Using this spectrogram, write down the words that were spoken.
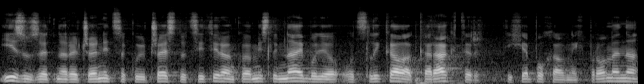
izuzetna rečenica koju često citiram, koja mislim najbolje odslikava karakter tih epohalnih promena,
